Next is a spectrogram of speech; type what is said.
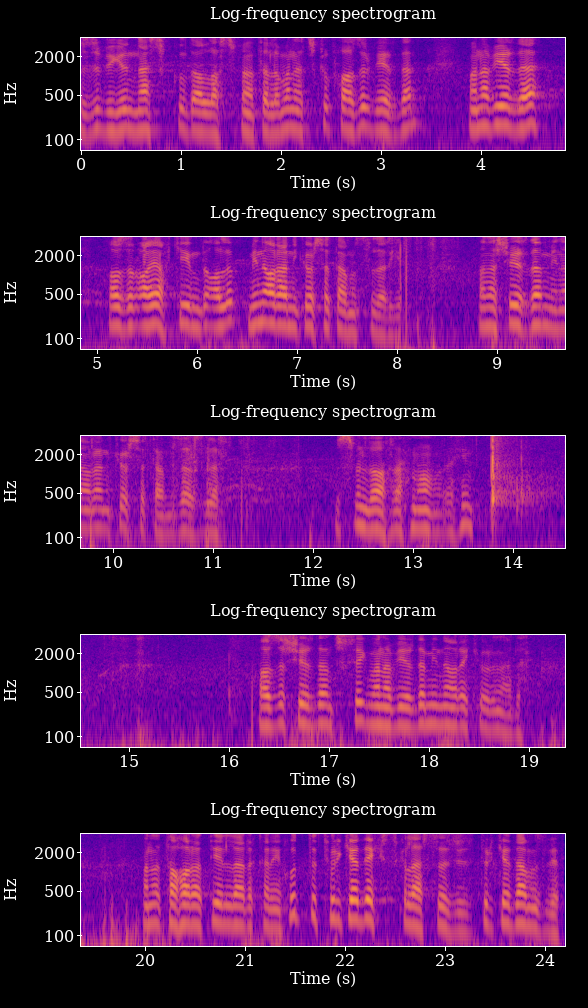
bizni bugun nasib qildi alloh subhana taolo mana chiqib hozir bu yerdan mana bu yerda hozir oyoq kiyimni olib minorani ko'rsatamiz sizlarga mana shu yerdan minorani ko'rsatamiz azizlar bismillahi rohmanir rohim hozir shu yerdan chiqsak mana bu yerda minora ko'rinadi mana tahorat yerlari qarang xuddi turkiyadek his qilasiz o'zingizni turkiyadamiz deb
